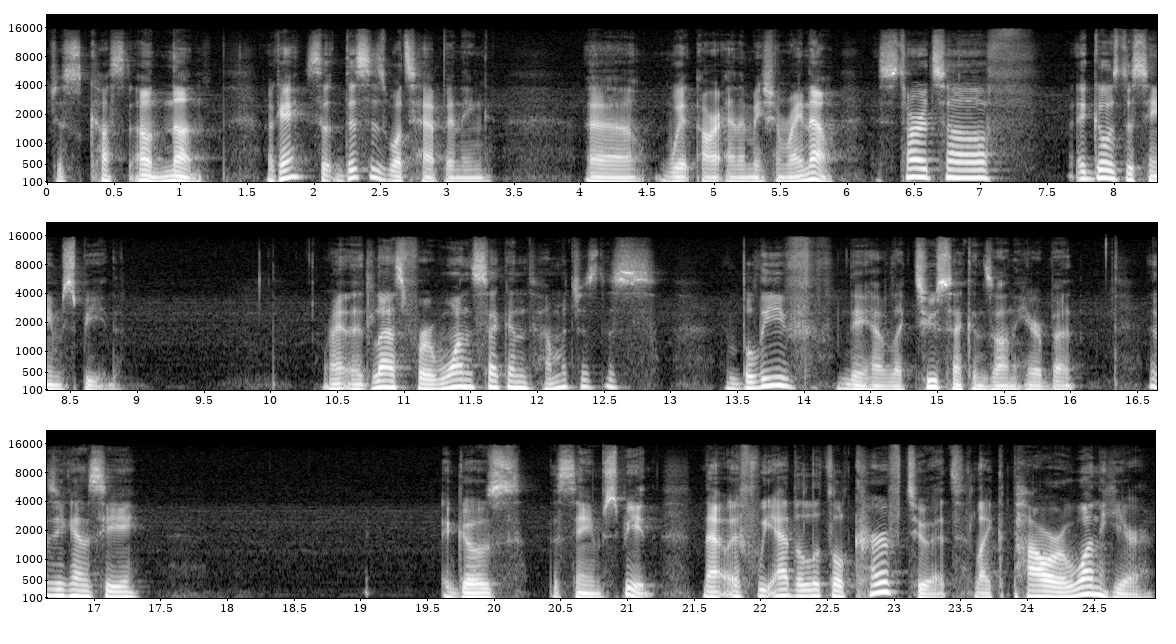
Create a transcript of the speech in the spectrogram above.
just custom, oh, none. Okay, so this is what's happening uh, with our animation right now. It starts off, it goes the same speed, right? It lasts for one second. How much is this? I believe they have like two seconds on here, but as you can see, it goes the same speed. Now, if we add a little curve to it, like power one here,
